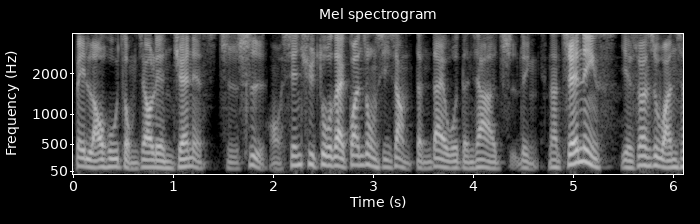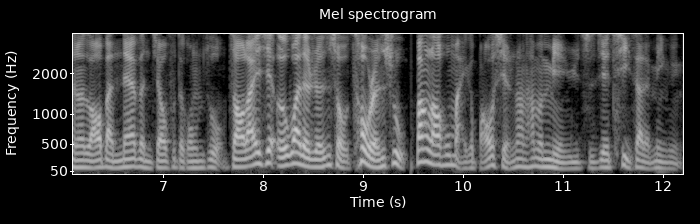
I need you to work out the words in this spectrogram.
被老虎总教练 Jennings 指示哦，先去坐在观众席上等待我等下的指令。那 Jennings 也算是完成了老板 Nevin 交付的工作，找来一些额外的人手凑人数，帮老虎买个保险，让他们免于直接弃赛的命运。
